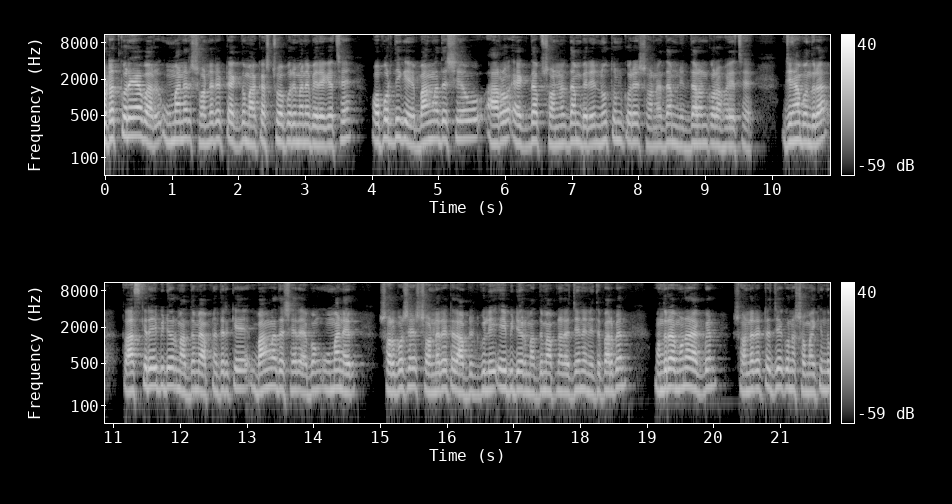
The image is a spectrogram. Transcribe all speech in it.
হঠাৎ করে আবার উমানের স্বর্ণের রেটটা একদম আকাশ ছোঁয়া পরিমাণে বেড়ে গেছে। অপরদিকে বাংলাদেশেও আরও এক ধাপ স্বর্ণের দাম বেড়ে নতুন করে স্বর্ণের দাম নির্ধারণ করা হয়েছে। জি হ্যাঁ বন্ধুরা, তো আজকের এই ভিডিওর মাধ্যমে আপনাদেরকে বাংলাদেশের এবং উমানের সর্বশেষ স্বর্ণের রেটের আপডেটগুলি এই ভিডিওর মাধ্যমে আপনারা জেনে নিতে পারবেন। বন্ধুরা, মনে রাখবেন, স্বর্ণের রেটটা যে কোনো সময় কিন্তু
